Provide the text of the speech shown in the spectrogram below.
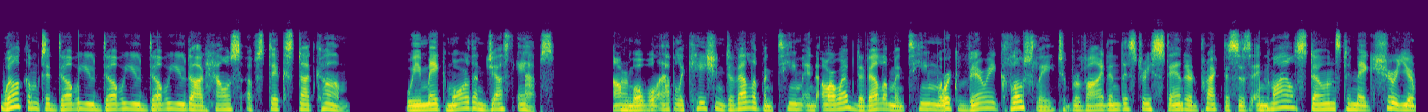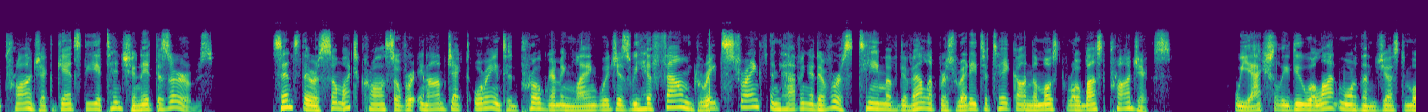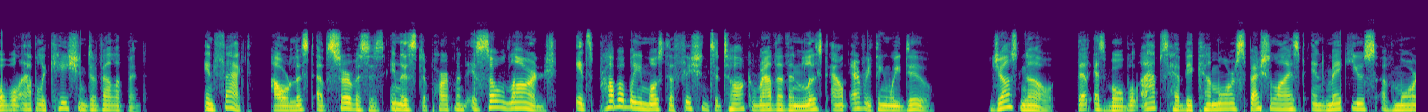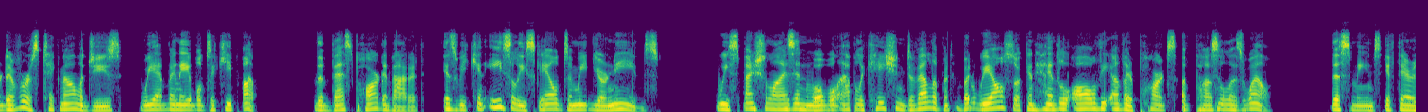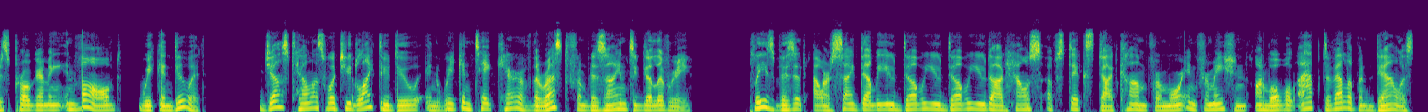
Welcome to www.houseofsticks.com. We make more than just apps. Our mobile application development team and our web development team work very closely to provide industry standard practices and milestones to make sure your project gets the attention it deserves. Since there is so much crossover in object-oriented programming languages we have found great strength in having a diverse team of developers ready to take on the most robust projects. We actually do a lot more than just mobile application development. In fact, our list of services in this department is so large, it's probably most efficient to talk rather than list out everything we do. Just know, that as mobile apps have become more specialized and make use of more diverse technologies, we have been able to keep up. The best part about it, is we can easily scale to meet your needs. We specialize in mobile application development but we also can handle all the other parts of puzzle as well. This means if there is programming involved, we can do it. Just tell us what you'd like to do and we can take care of the rest from design to delivery. Please visit our site www.houseofsticks.com for more information on mobile app development Dallas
